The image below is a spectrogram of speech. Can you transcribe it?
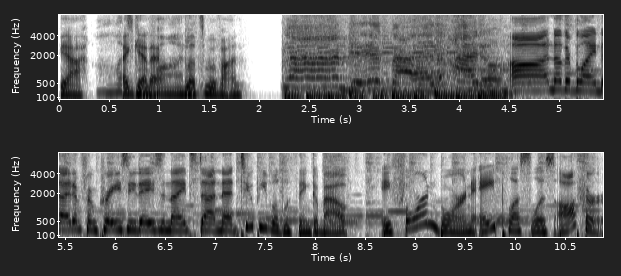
Yeah. Oh, let's I get move it. on. Let's move on. Another blind item from crazydaysandnights.net. Two people to think about. A foreign born A plus list author.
